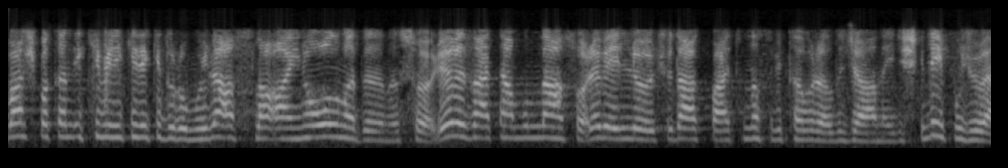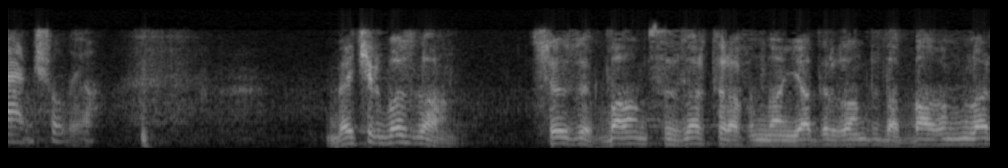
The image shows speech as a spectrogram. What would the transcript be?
Başbakan 2002'deki durumuyla asla aynı olmadığını söylüyor ve zaten bundan sonra belli ölçüde AK Parti nasıl bir tavır alacağına ilişkin de ipucu vermiş oluyor. Bekir Bozdağ'ın sözü bağımsızlar tarafından yadırgandı da bağımlılar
